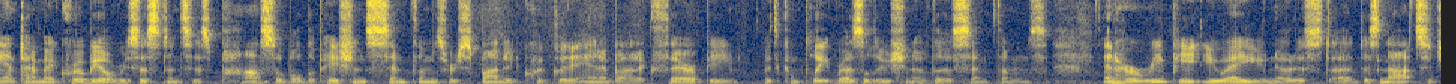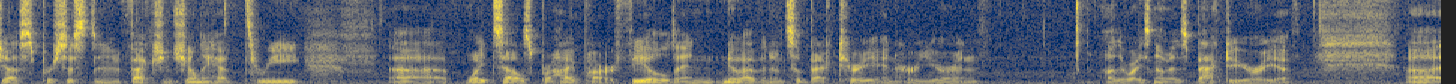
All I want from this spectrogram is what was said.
antimicrobial resistance is possible, the patient's symptoms responded quickly to antibiotic therapy with complete resolution of those symptoms. And her repeat UA, you noticed, uh, does not suggest persistent infection. She only had three uh, white cells per high power field and no evidence of bacteria in her urine otherwise known as bacteriuria. Uh,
